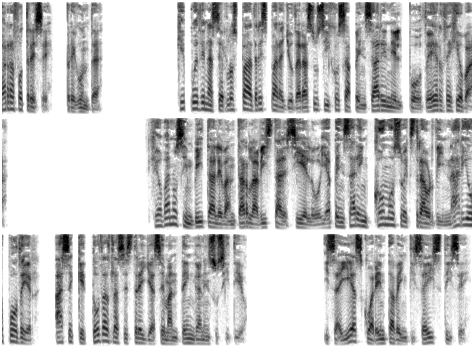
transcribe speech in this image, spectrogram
Párrafo 13. Pregunta. ¿Qué pueden hacer los padres para ayudar a sus hijos a pensar en el poder de Jehová? Jehová nos invita a levantar la vista al cielo y a pensar en cómo su extraordinario poder hace que todas las estrellas se mantengan en su sitio. Isaías 40:26 dice,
